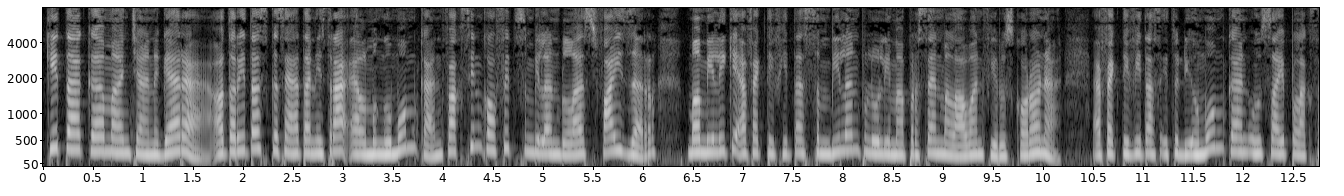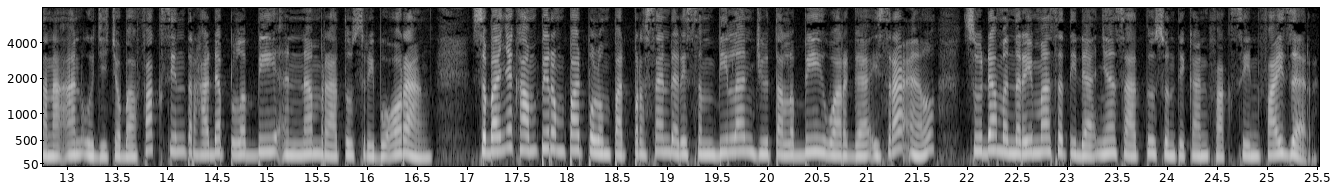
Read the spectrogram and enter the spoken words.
Kita ke mancanegara. Otoritas Kesehatan Israel mengumumkan vaksin COVID-19 Pfizer memiliki efektivitas 95 persen melawan virus corona. Efektivitas itu diumumkan usai pelaksanaan uji coba vaksin terhadap lebih 600 ribu orang. Sebanyak hampir 44 persen dari 9 juta lebih warga Israel sudah menerima setidaknya satu suntikan vaksin Pfizer.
